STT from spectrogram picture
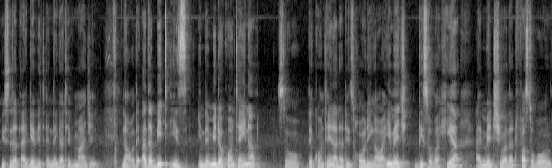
you see that I gave it a negative margin. Now the other bit is in the middle container. So the container that is holding our image, this over here, I made sure that first of all,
